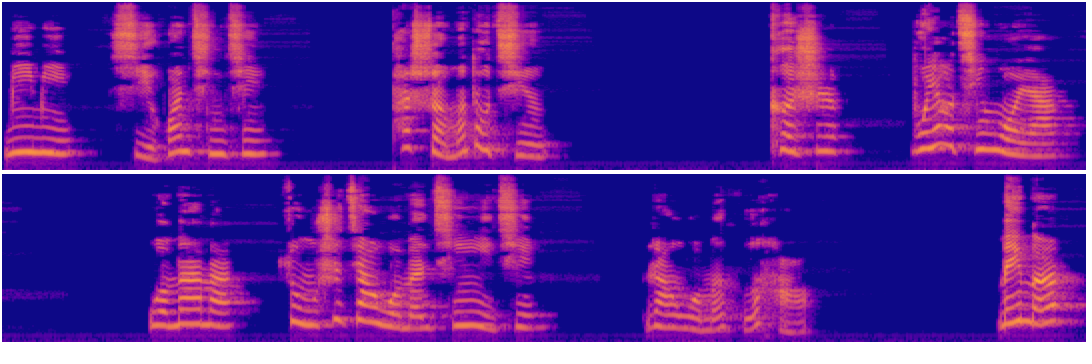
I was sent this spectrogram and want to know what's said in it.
咪咪喜欢亲亲，她什么都亲。可是不要亲我呀！我妈妈总是叫我们亲一亲，让我们和好。没门儿！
